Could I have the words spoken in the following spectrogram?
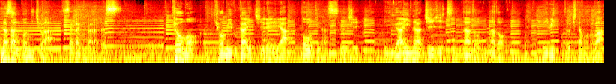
皆さんこんにちは榊原です。今日も興味深い事例や大きな数字意外な事実などなどビビッときたものは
